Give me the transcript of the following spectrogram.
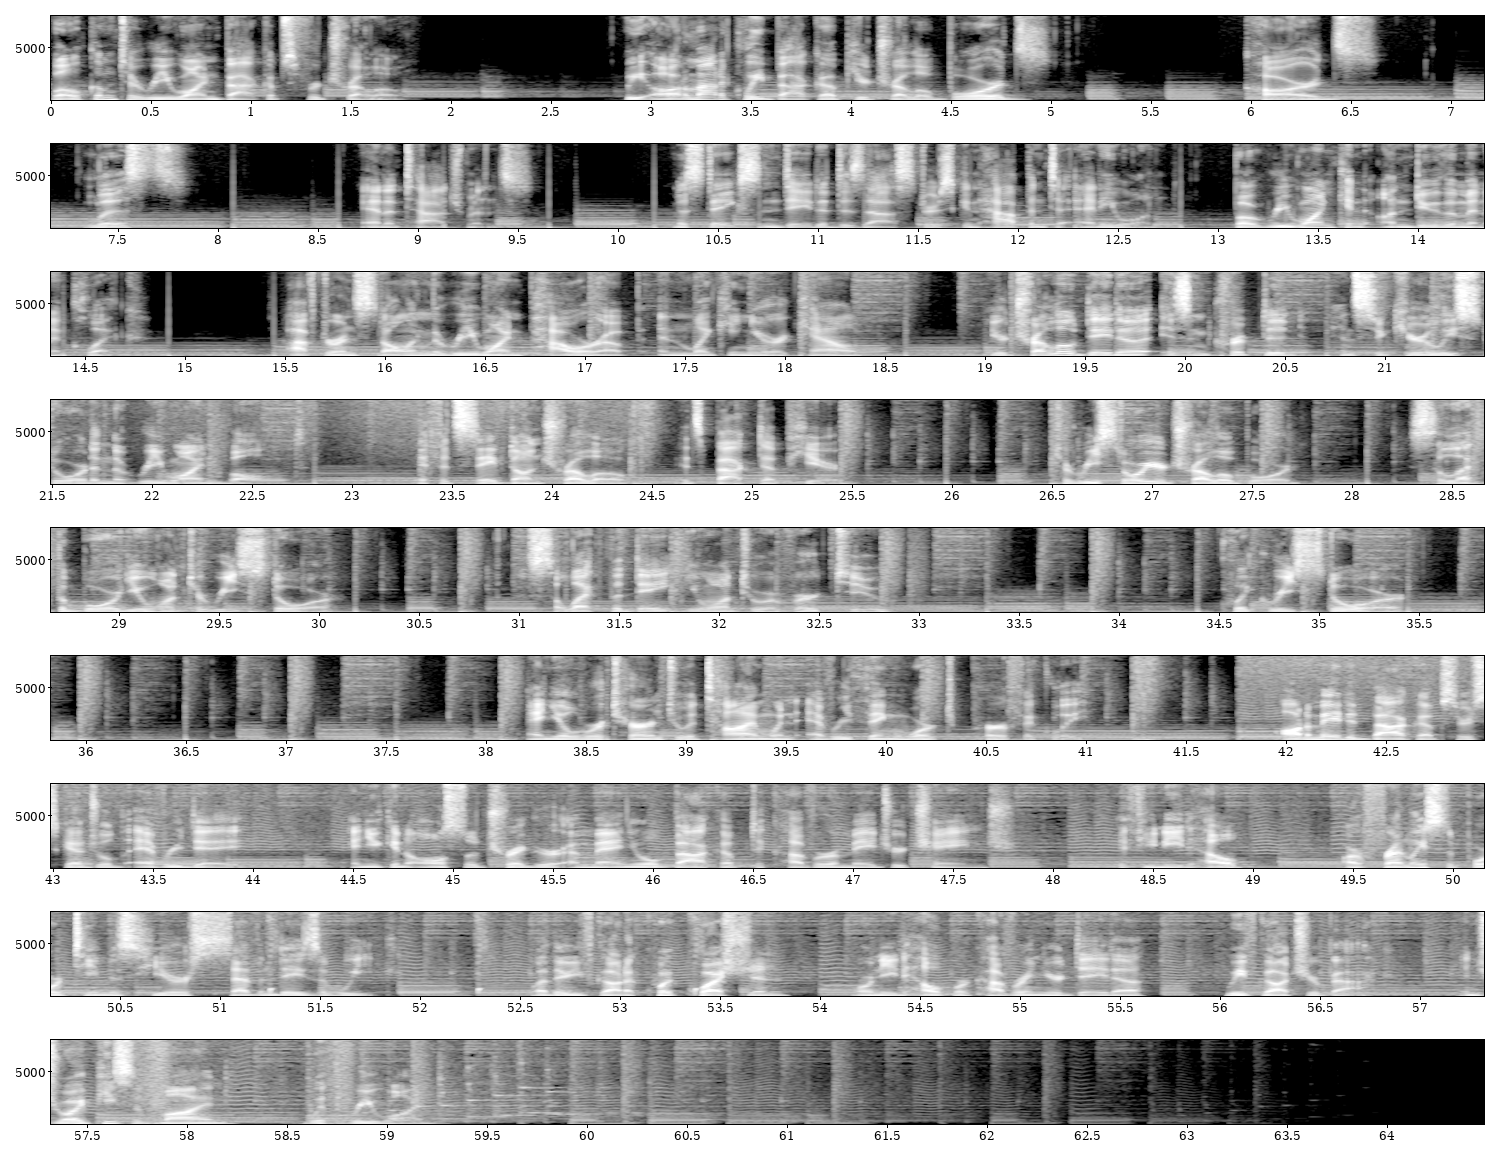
Welcome to Rewind Backups for Trello. We automatically back up your Trello boards, cards, lists, and attachments. Mistakes and data disasters can happen to anyone, but Rewind can undo them in a click. After installing the Rewind Power Up and linking your account, your Trello data is encrypted and securely stored in the Rewind Vault. If it's saved on Trello, it's backed up here. To restore your Trello board, select the board you want to restore, select the date you want to revert to, click Restore, and you'll return to a time when everything worked perfectly. Automated backups are scheduled every day, and you can also trigger a manual backup to cover a major change. If you need help, our friendly support team is here seven days a week. Whether you've got a quick question or need help recovering your data, we've got your back. Enjoy peace of mind with Rewind.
